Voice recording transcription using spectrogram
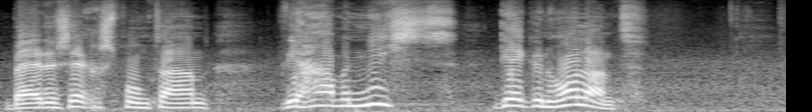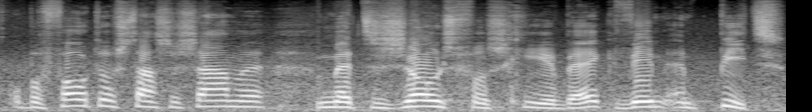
Beiden zeggen spontaan, we hebben niets tegen Holland. Op een foto staan ze samen met de zoons van Schierbeek, Wim en Piet.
